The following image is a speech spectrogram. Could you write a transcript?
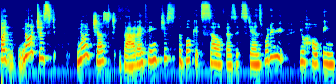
But not just not just that. I think just the book itself, as it stands. What are you, you hoping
